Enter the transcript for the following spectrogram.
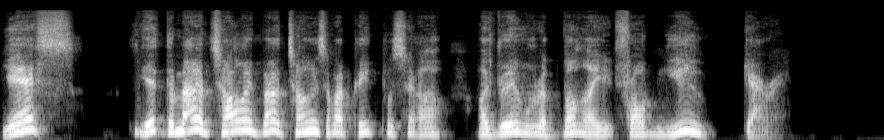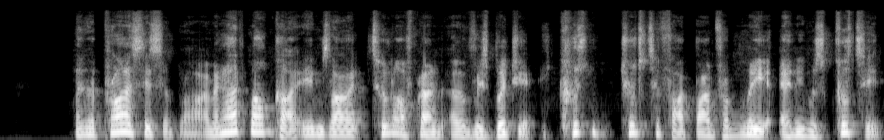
Yes, yeah, the amount of time, times I've had people say, "Oh, I really want to buy from you, Gary." And the price isn't. I mean, I had one guy, he was like two and a half grand over his budget. He couldn't justify buying from me and he was gutted.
